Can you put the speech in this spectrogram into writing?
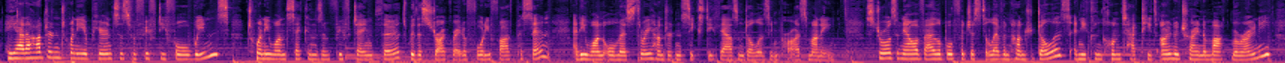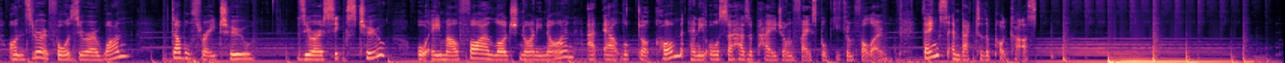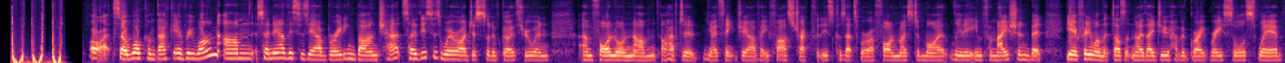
He had 120 appearances for 54 wins, 21 seconds, and 15 thirds with a strike rate of 45%, and he won almost $360,000 in prize money. Straws are now available for just $1,100, and you can contact his owner trainer Mark Moroney on 0401 332 062 or email firelodge99 at outlook.com and he also has a page on Facebook you can follow. Thanks and back to the podcast. All right, so welcome back, everyone. Um, so now this is our breeding barn chat. So this is where I just sort of go through and um, find on. Um, I have to, you know, thank GRV Fast Track for this because that's where I find most of my litter information. But yeah, for anyone that doesn't know, they do have a great resource where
